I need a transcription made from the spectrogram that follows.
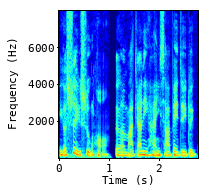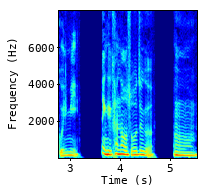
一个岁数哈，这个马嘉丽和伊莎贝这一对闺蜜，那你可以看到说这个，嗯，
